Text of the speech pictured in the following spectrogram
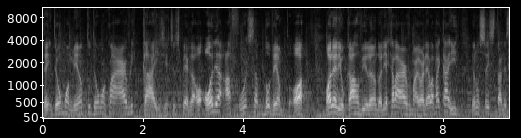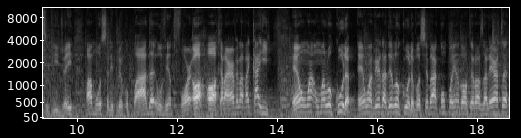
Tem, tem um momento, tem uma com a árvore cai, gente. Eles pegar, olha a força do vento, ó. Olha ali, o carro virando ali, aquela árvore maior dela vai cair. Eu não sei se está nesse vídeo aí. Ó, a moça ali preocupada, o vento forte. Ó, ó, aquela árvore ela vai cair. É uma, uma loucura, é uma verdadeira loucura. Você vai acompanhando o Alterosa Alerta,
